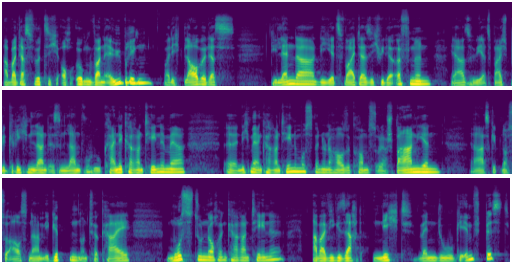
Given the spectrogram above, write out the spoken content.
aber das wird sich auch irgendwann erübrigen, weil ich glaube, dass die Länder, die jetzt weiter sich wieder öffnen, ja, so wie als Beispiel Griechenland ist ein Land, wo du keine Quarantäne mehr, äh, nicht mehr in Quarantäne musst, wenn du nach Hause kommst, oder Spanien, ja, es gibt noch so Ausnahmen, Ägypten und Türkei, musst du noch in Quarantäne. Aber wie gesagt, nicht, wenn du geimpft bist.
